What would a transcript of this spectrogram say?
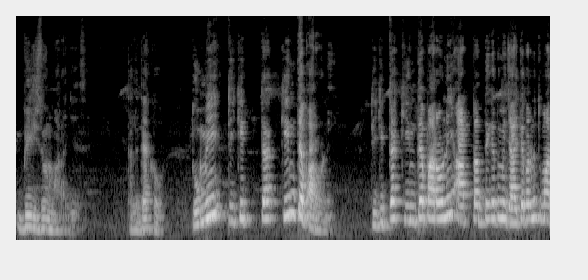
বিশ জন মারা গিয়েছে। তাহলে দেখো, তুমি টিকিটটা কিনতে পারোনি। টিকিটটা কিনতে পারোনি, আটটার দিকে তুমি যাইতে পারোনি, তোমার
